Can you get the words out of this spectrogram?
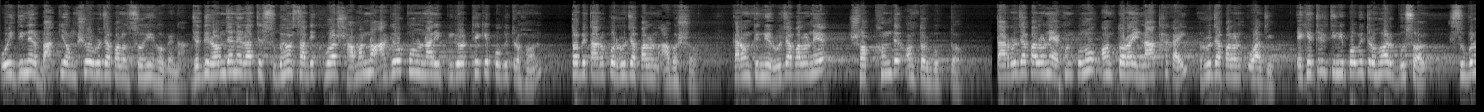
ওই দিনের বাকি অংশেও রোজা পালন সহি হবে না। যদি রমজানের রাতে সুবেহ সাদিক হওয়ার সামান্য আগেও কোনো নারী পিরিয়ড থেকে পবিত্র হন তবে তার উপর রোজা পালন আবশ্যক, কারণ তিনি রোজা পালনে সক্ষমদের অন্তর্ভুক্ত। তার রোজা পালনে এখন কোনো অন্তরায় না থাকায় রোজা পালন ওয়াজিব। এক্ষেত্রে তিনি পবিত্র হওয়ার গুসল সুবেহ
